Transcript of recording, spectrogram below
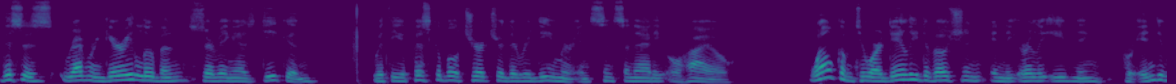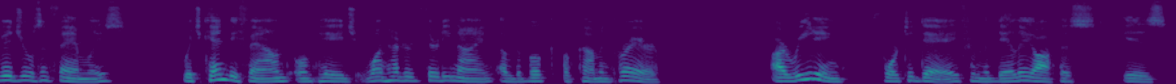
This is Reverend Gary Lubin serving as deacon with the Episcopal Church of the Redeemer in Cincinnati, Ohio. Welcome to our daily devotion in the early evening for individuals and families, which can be found on page 139 of the Book of Common Prayer. Our reading for today from the daily office is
